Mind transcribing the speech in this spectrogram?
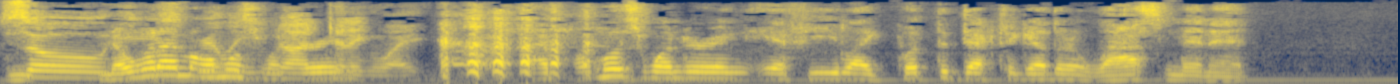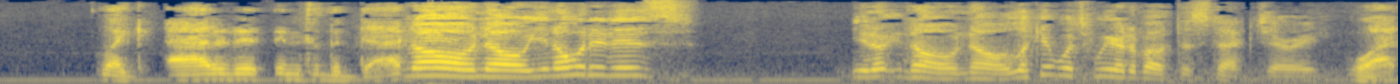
So Know what I'm really almost not wondering? getting white. I'm almost wondering if he like put the deck together last minute, like added it into the deck. no, no. You know what it is? You know, no, no. Look at what's weird about this deck, Jerry. What?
